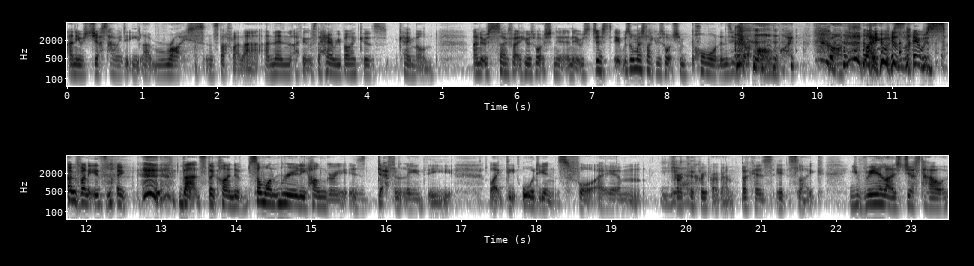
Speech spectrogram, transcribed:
And he was just having to eat like rice and stuff like that. And then I think it was the Hairy Bikers came on. And it was so funny. He was watching it, and it was just—it was almost like he was watching porn. And he was like, "Oh my god!" Like it was, it was so funny. It's like that's the kind of someone really hungry is definitely the, like the audience for a um for a cookery program because it's like you realize just how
